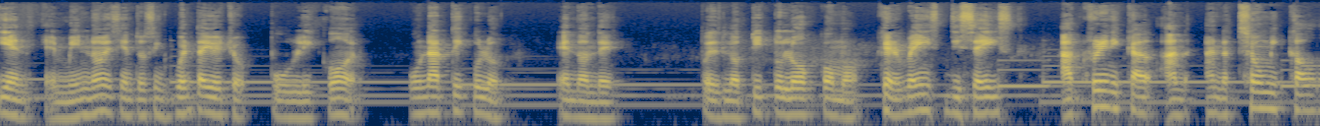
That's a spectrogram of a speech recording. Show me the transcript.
quien en 1958 publicó un artículo en donde pues lo tituló como Kerbein's Disease, a Clinical and Anatomical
